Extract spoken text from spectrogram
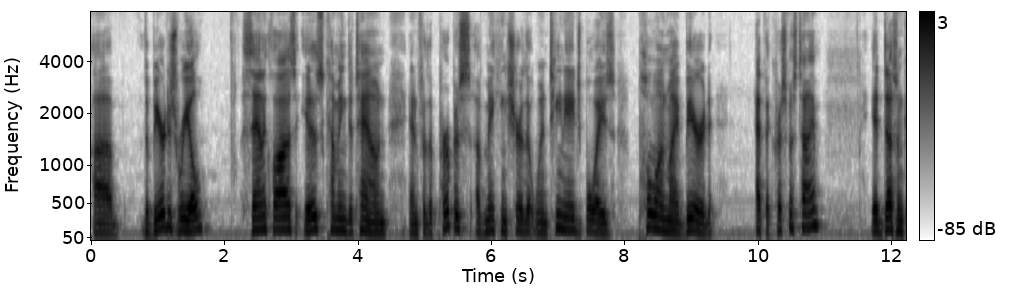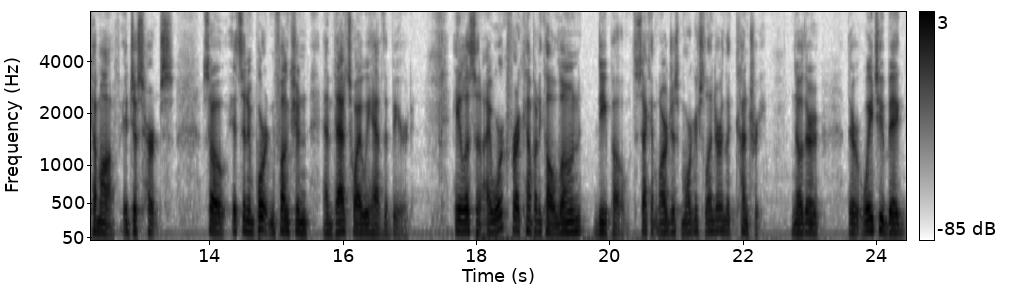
Uh, the beard is real. Santa Claus is coming to town, and for the purpose of making sure that when teenage boys pull on my beard at the Christmas time, it doesn't come off. It just hurts. So it's an important function, and that's why we have the beard. Hey, listen, I work for a company called Loan Depot, second largest mortgage lender in the country. No, they're they're way too big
